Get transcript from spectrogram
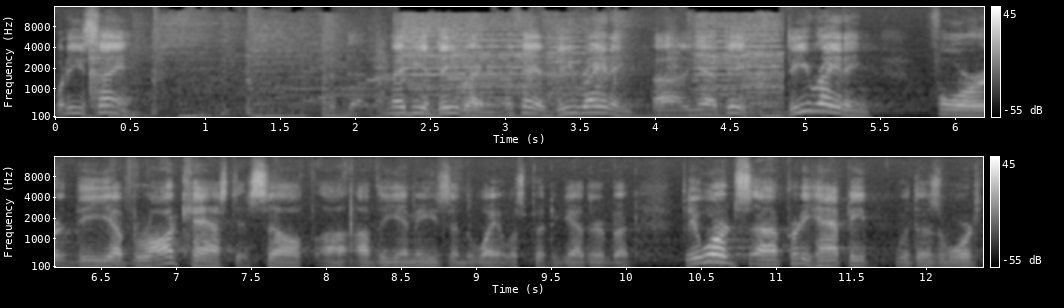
What are you saying? Maybe a D rating. Okay, a D rating. Uh, yeah, D. D rating for the uh, broadcast itself uh, of the Emmys and the way it was put together. But the awards, uh, pretty happy with those awards.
